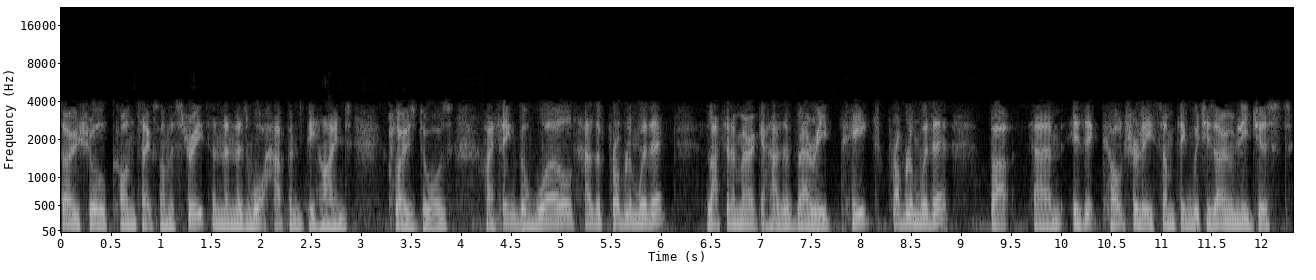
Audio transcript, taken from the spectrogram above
social context on the streets, and then there's what happens behind closed doors. I think the world has a problem with it. Latin America has a very peaked problem with it, but um, is it culturally something which is only just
